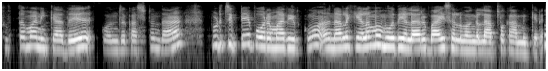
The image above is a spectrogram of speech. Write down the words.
சுத்தமாக நிற்காது கொஞ்சம் கஷ்டம்தான். பிடிச்சிக்கிட்டே போகிற மாதிரி இருக்கும். அதனால கிளம்பும் போது எல்லாரும் பாய் சொல்லுவாங்கல்ல அப்போ காமிக்கிறேன்.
